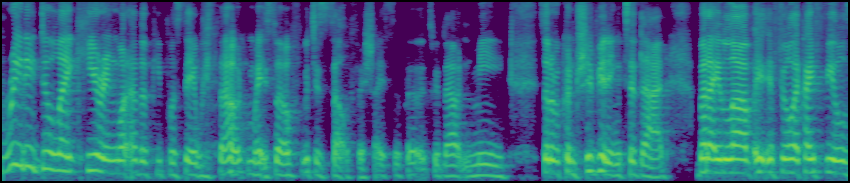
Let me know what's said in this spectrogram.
really do like hearing what other people say without myself, which is selfish, I suppose, without me sort of contributing to that. But I love, I feel like I feel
